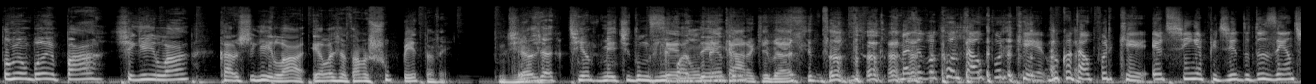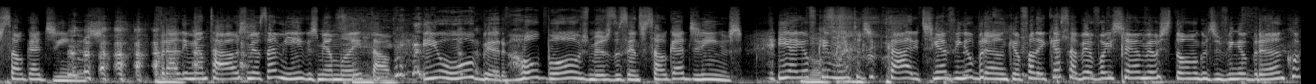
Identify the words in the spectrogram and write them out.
Tomei um banho, pá, cheguei lá. Cara, eu cheguei lá, ela já tava chupeta, velho. De- Ela já tinha metido um vinho Você pra não dentro. tem cara que bebe tanto. Mas eu vou contar o porquê. Vou contar o porquê. Eu tinha pedido 200 salgadinhos para alimentar os meus amigos, minha mãe e tal. E o Uber roubou os meus 200 salgadinhos. E aí eu fiquei muito de cara e tinha vinho branco. Eu falei: quer saber? Eu vou encher meu estômago de vinho branco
